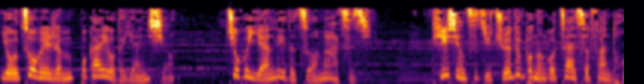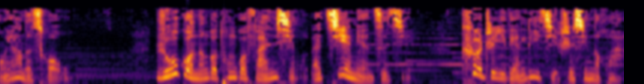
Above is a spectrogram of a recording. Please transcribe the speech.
有作为人不该有的言行，就会严厉的责骂自己，提醒自己绝对不能够再次犯同样的错误。如果能够通过反省来诫勉自己，克制一点利己之心的话，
